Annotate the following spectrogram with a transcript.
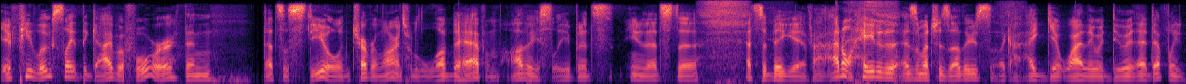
if he looks like the guy before, then that's a steal. And Trevor Lawrence would love to have him, obviously. But it's you know that's the that's the big if. I, I don't hate it as much as others. Like I, I get why they would do it. That definitely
